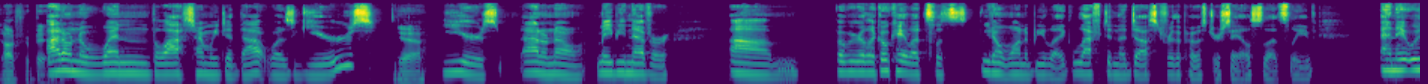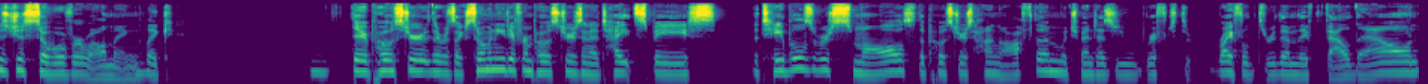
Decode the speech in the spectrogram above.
God forbid. I don't know when the last time we did that was. Years, Yeah. years. I don't know, maybe never. Um, but we were like, okay, let's let's. We don't want to be like left in the dust for the poster sale, so let's leave. And it was just so overwhelming. Like their poster, there was like so many different posters in a tight space. The tables were small, so the posters hung off them, which meant as you riffed th- rifled through them, they fell down.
